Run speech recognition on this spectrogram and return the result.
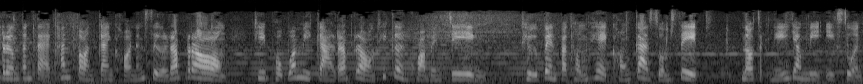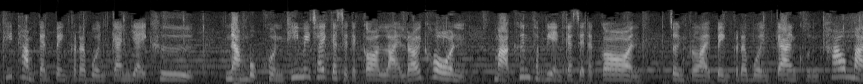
เริ่มตั้งแต่ขั้นตอนการขอหนังสือรับรอง ที่พบว่ามีการรับรองที่เกินความเป็นจริง ถือเป็นปฐมเหตุของการสวมสิทธิ์ นอกจากนี้ยังมีอีกส่วนที่ทำกันเป็นกระบวนการใหญ่คือนำบุคคลที่ไม่ใช่เกษตรกรหลายร้อยคน มาขึ้นทะเบียนเกษตรกร จนกลายเป็นกระบวนการขนข้าวมา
